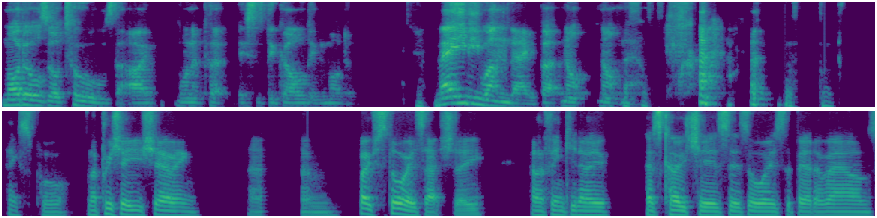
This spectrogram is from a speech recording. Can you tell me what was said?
models or tools that I want to put this is the golden model. Hmm. Maybe one day, but not not now. Thanks, Paul. And I appreciate you sharing um, both stories, actually. And I think, you know, as coaches, there's always the bit around,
